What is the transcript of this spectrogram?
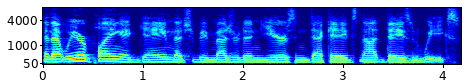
and that we are playing a game that should be measured in years and decades, not days and weeks.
